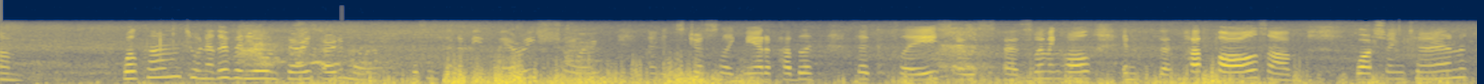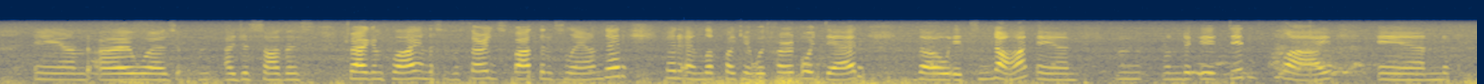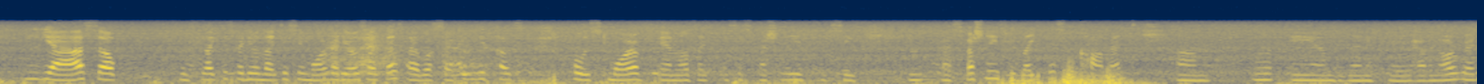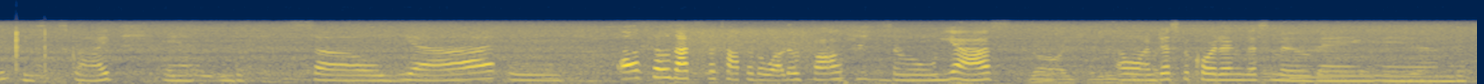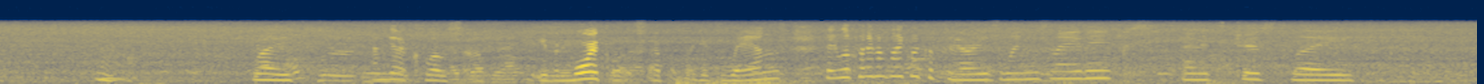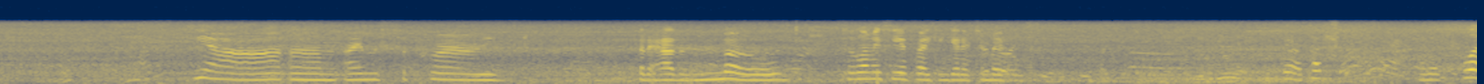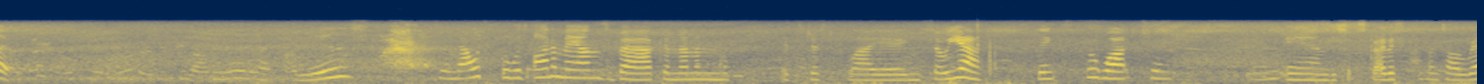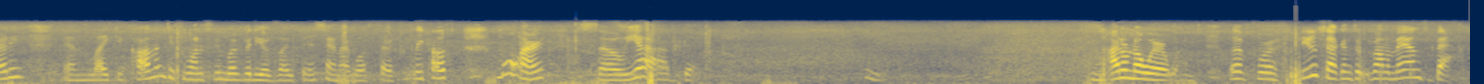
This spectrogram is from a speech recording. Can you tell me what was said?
Um, welcome to another video in Fairies Art and More. This is going to be very short, and it's just like me at a public place. I was at a swimming hole in the Puff Falls of Washington, and I was, I just saw this dragonfly, and this is the third spot that it's landed, and looked like it was hurt or dead, though it's not, and, and it did fly, and yeah, so if you like this video and like to see more videos like this, I will certainly post post more of animals like this, especially if you see, especially if you like this, comment. Um, and then if you haven't already, please subscribe. And, and so yeah, and also that's the top of the waterfall. So yes. Oh, I'm just recording this moving. Like I'm gonna close up, even more close up like its wings. They look kind of like like a fairy's wings maybe, and it's just like yeah. Um, I'm surprised that it hasn't moved. So let me see if I can get it to move. Yeah, I touched it, and it's flew is. So now it was on a man's back and then it's just flying. So yeah, thanks for watching. And subscribe if you haven't already. And like and comment if you want to see more videos like this. And I will certainly post more. So yeah. I don't know where it went. But for a few seconds it was on a man's back.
